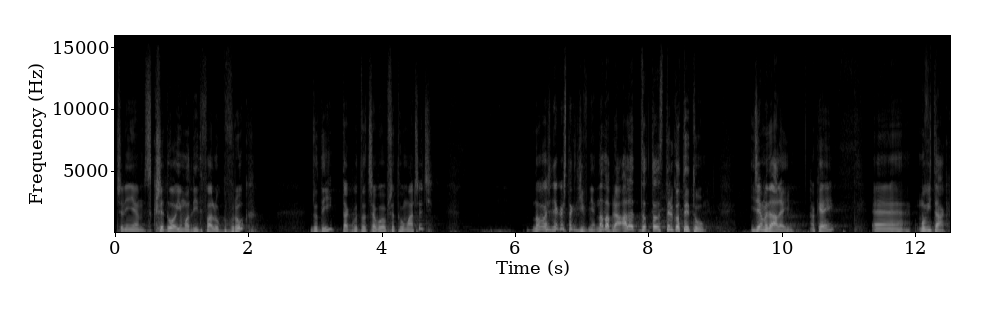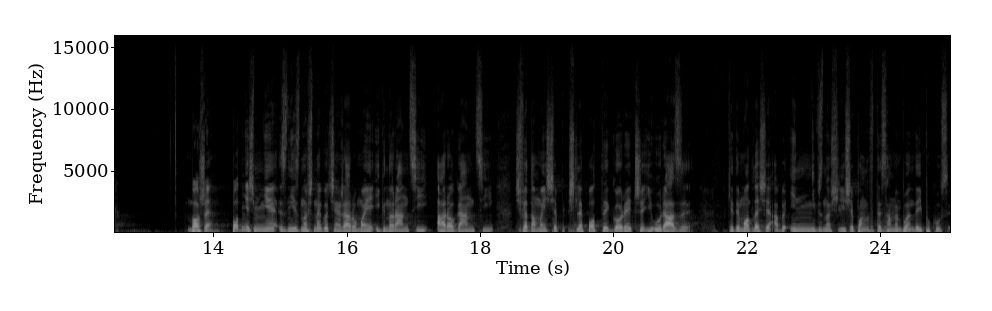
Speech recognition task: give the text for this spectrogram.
Czyli nie wiem, skrzydło i modlitwa lub wróg. Judy? Tak by to trzeba było przetłumaczyć? No właśnie, jakoś tak dziwnie. No dobra, ale to, to jest tylko tytuł. Idziemy dalej, ok? E, mówi tak. Boże, podnieś mnie z nieznośnego ciężaru mojej ignorancji, arogancji, świadomej ślep- ślepoty, goryczy i urazy, kiedy modlę się, aby inni wznosili się ponad te same błędy i pokusy.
